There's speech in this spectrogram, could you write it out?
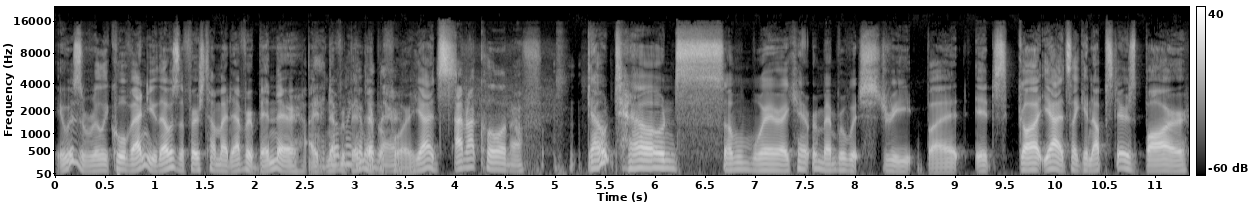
it was a really cool venue. That was the first time I'd ever been there. I'd never been I've there been there. before. Yeah, it's I'm not cool enough. downtown somewhere. I can't remember which street, but it's got yeah, it's like an upstairs bar,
